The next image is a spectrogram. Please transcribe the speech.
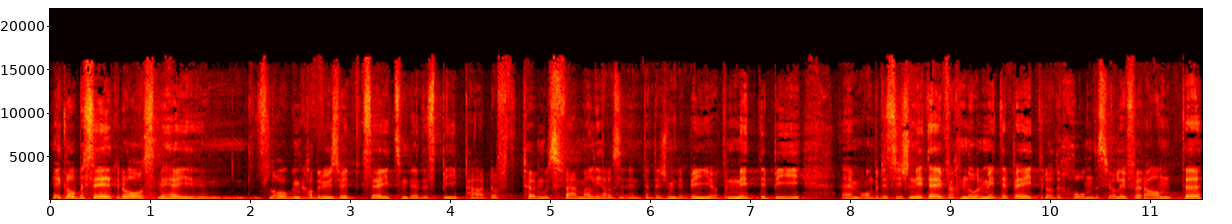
Ich glaube, sehr gross. Wir haben, der Slogan hat uns wieder gesagt, um das Be Part of the Thomas Family, also entweder ist man dabei oder nicht dabei. Ähm, aber das ist nicht einfach nur Mitarbeiter oder Kunden, das sind auch Lieferanten,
